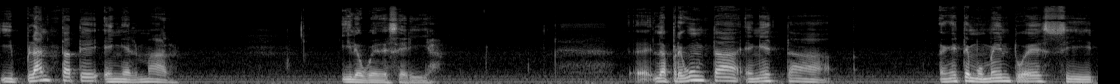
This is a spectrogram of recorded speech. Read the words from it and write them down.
y plántate en el mar y le obedecería. Eh, la pregunta en, esta, en este momento es si,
